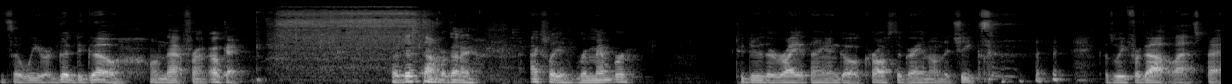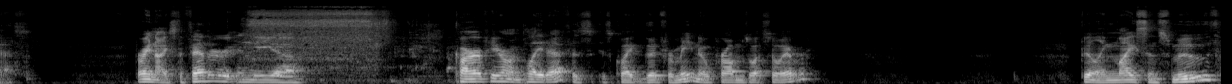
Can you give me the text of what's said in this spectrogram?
And so we are good to go on that front. Okay. So this time we're gonna actually remember to do the right thing and go across the grain on the cheeks. because we forgot last pass. Very nice. The feather in the uh, Karve here on plate F is, is quite good for me. No problems whatsoever. Feeling nice and smooth.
